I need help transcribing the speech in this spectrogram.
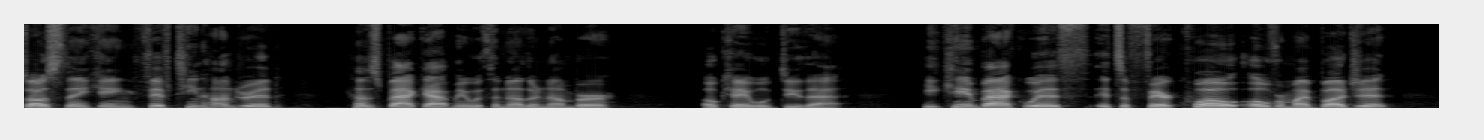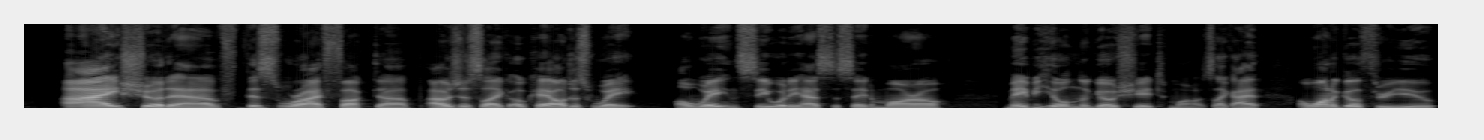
So I was thinking 1500 comes back at me with another number. Okay, we'll do that. He came back with it's a fair quote over my budget. I should have. This is where I fucked up. I was just like, okay, I'll just wait. I'll wait and see what he has to say tomorrow. Maybe he'll negotiate tomorrow. It's like I, I want to go through you,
